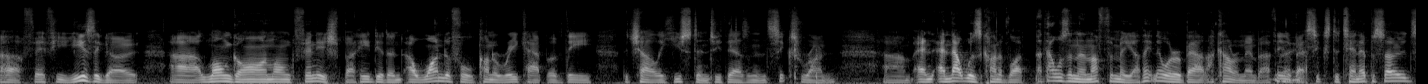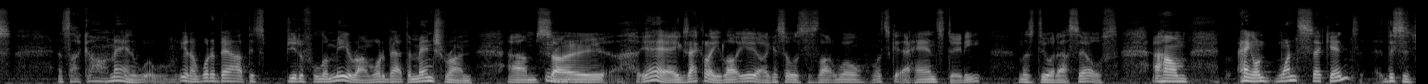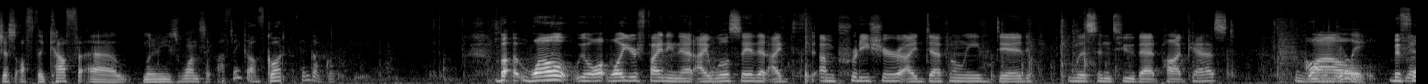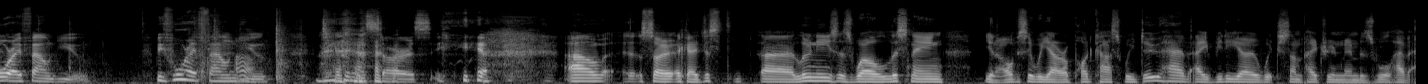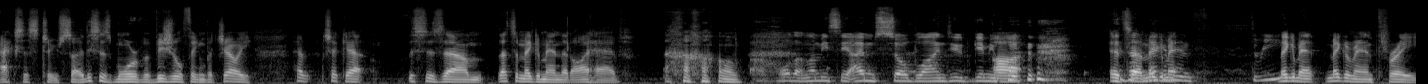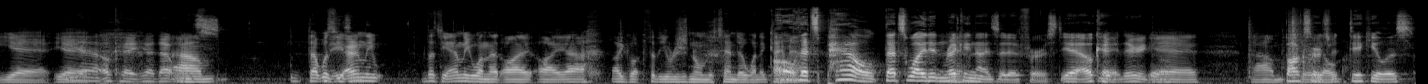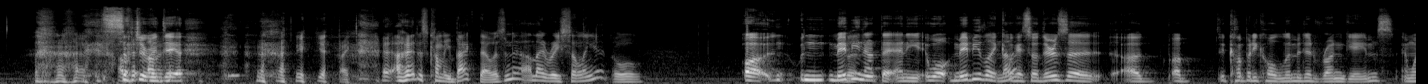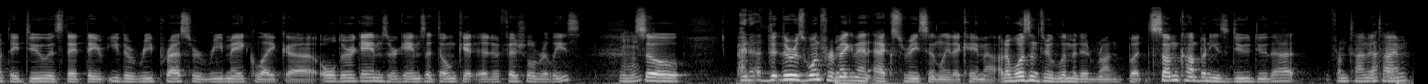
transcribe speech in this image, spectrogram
uh, a fair few years ago, uh, long gone, long finished, but he did a, a, wonderful kind of recap of the, the Charlie Huston 2006 run. Um, and, and that was kind of like, but that wasn't enough for me. I think there were about, I can't remember, I think right. about six to ten episodes. It's like, oh man, well, you know, what about this beautiful Lemire run? What about the Moench run? Um, so, mm-hmm. yeah, exactly. Like, yeah, I guess it was just like, well, let's get our hands dirty and let's do it ourselves. Um, hang on one second. This is just off the cuff, uh, Loonies. One sec. I think I've got. I think I've got it here. But while while you're finding that, I will say that I I'm pretty sure I definitely did listen to that podcast while oh, really? before yeah. I found you before I found oh. you, deep in the stars. yeah. Um, so okay, just uh, loonies as well. Listening, you know, obviously we are a podcast. We do have a video which some Patreon members will have access to. So this is more of a visual thing. But Joey, have check out. This is um, that's a Mega Man that I have. oh, hold on, let me see. I'm so blind, dude. Give me uh, one. It's a uh, Mega, Man, Man Three. Mega Man, Mega Man Three. Yeah, yeah. Yeah. Okay. Yeah, that Um, one's. That was the only. That's the only one that I I uh, I got for the original Nintendo when it came out. oh, out. that's PAL. That's why I didn't Yeah. recognize it at first. Yeah. Okay. Yeah, there you go. Yeah. Um, Box art's ridiculous. It's such a ridiculous. yeah. I heard it's coming back though, isn't it? Are they reselling it or? Uh, maybe The- not the any. Well, maybe like No? okay. So there's a, a a a company called Limited Run Games, and what they do is that they either repress or remake like uh, older games or games that don't get an official release. Mhm. So. And uh, th- there was one for Mega Man X recently that came out, and it wasn't through limited run, but some companies do do that from time to Okay. time.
